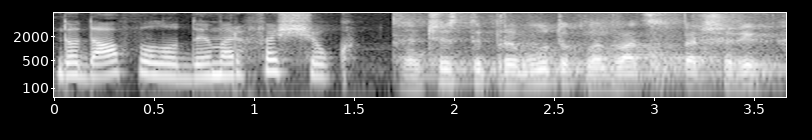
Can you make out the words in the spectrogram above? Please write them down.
додав Володимир Фещук. Чистий прибуток на 21 рік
